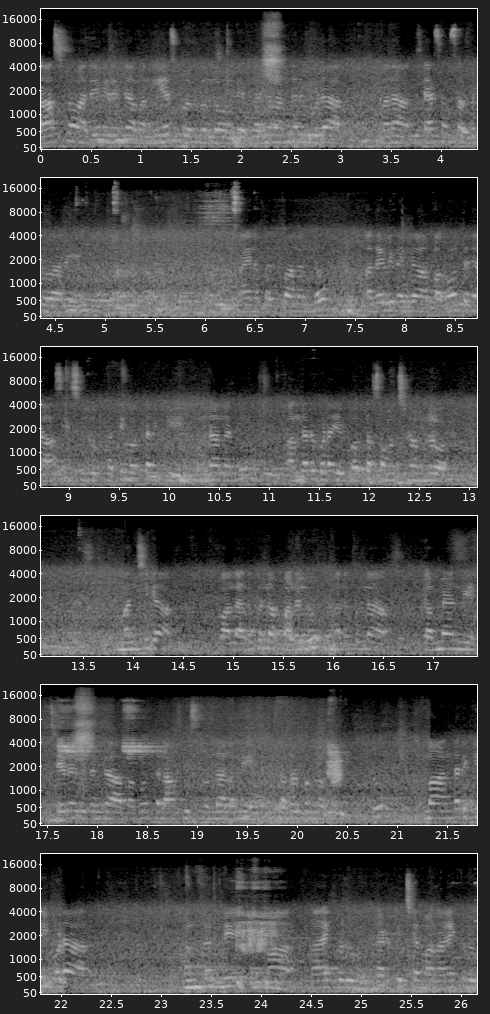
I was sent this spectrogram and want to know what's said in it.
రాష్ట్రం అదేవిధంగా మన నియోజకవర్గంలో ఉండే ప్రజలందరూ కూడా మన శాసనసభ్యుల వారి ఆయన పరిపాలనలో అదేవిధంగా భగవంతుని ఆశీస్సులు ప్రతి ఒక్కరికి ఉండాలని అందరూ కూడా ఈ కొత్త సంవత్సరంలో మంచిగా వాళ్ళ అనుకున్న పనులు అనుకున్న గమ్యాన్ని చేరే విధంగా ఆ భగవంతుని ఆఫీస్ ఉండాలని సందర్భంగా కోరుకుంటూ మా అందరికీ కూడా ఉంటుంది మా నాయకుడు నడిపించే మా నాయకులు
